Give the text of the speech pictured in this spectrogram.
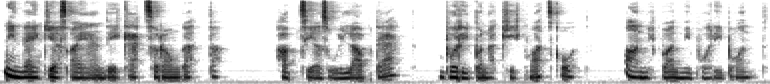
mindenki az ajándékát szorongatta. Habci az új labdát, Boribon a kék mackót, Anni Panni Boribont.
